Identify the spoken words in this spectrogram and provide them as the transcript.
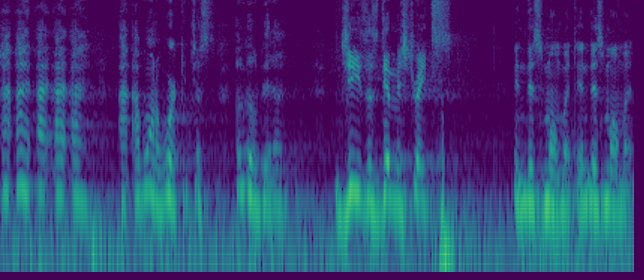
I, I, I, I, I, I want to work it just a little bit. Uh, Jesus demonstrates in this moment, in this moment,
